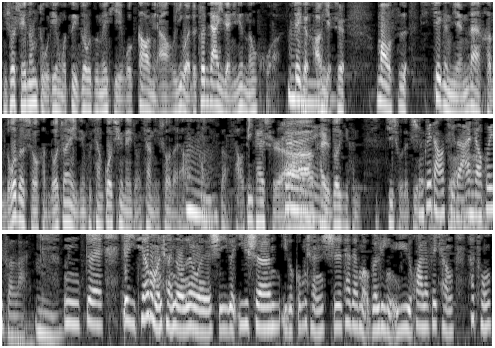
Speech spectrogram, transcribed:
你说谁能笃定我自己做个自媒体？我告诉你啊，我以我的专家一点，一定能火。这个好像也是。貌似这个年代很多的时候，很多专业已经不像过去那种，像你说的，要从扫扫地开始啊，开始做一很基础的循规蹈矩的按照规则来。嗯嗯，对，就以前我们传统认为的是一个医生、一个工程师，他在某个领域花了非常，他从。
